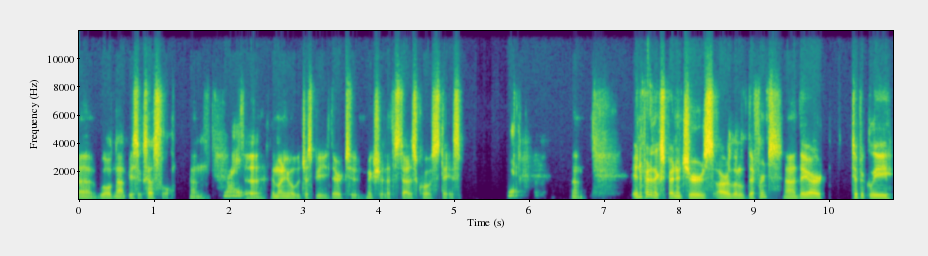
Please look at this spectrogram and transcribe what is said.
uh, will not be successful. Um, right the, the money will just be there to make sure that the status quo stays. Yeah. Um, independent expenditures are a little different. Uh, they are typically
